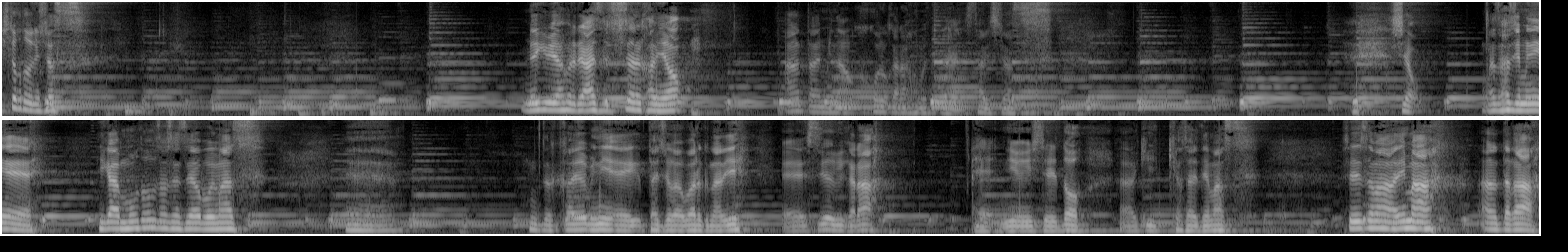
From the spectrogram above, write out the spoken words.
一言にします。恵みあふれる愛する父なる神よあなたの皆を心から褒めて賛美します。主よまずはじめに、えー、日が元房先生を覚えます、えー、火曜日に、えー、体調が悪くなり、えー、水曜日から、えー、入院していると聞聞かされています。先生様今あなたが、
